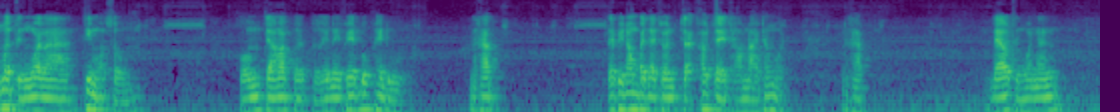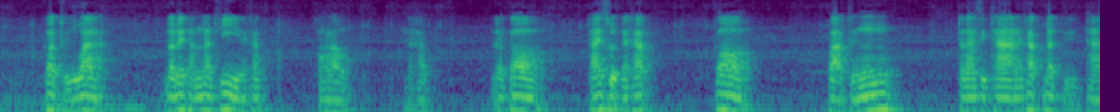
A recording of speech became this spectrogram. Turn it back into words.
เมื่อถึงเวลาที่เหมาะสม ผมจะมาเปิดเผยใน Facebook ให้ดูนะครับ และพี่น้องประชาชนจะเข้าใจไทม์ไลน์ทั้งหมดนะครับ แล้วถึงวันนั้นก็ถือว่าเราได้ทำหน้าที่นะครับของเรานะครับ แล้วก็ท้ายสุดนะครับ ก็ฝากถึงทนายสิทธานะครับนักอ่า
